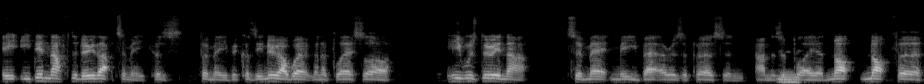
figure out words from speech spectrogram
He, he didn't have to do that to me because for me because he knew I weren't going to play. So he was doing that to make me better as a person and as a Mm. player, not not for.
